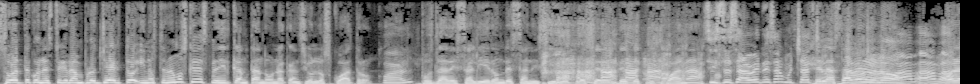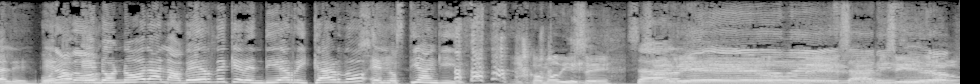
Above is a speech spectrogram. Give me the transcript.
Suerte con este gran proyecto y nos tenemos que despedir cantando una canción los cuatro. ¿Cuál? Pues la de Salieron de San Isidro procedentes de Tijuana. Si se saben esa muchacha. ¿Se la saben o no? Va, va, va. Órale. En, honor a la verde que vendía Ricardo en los tianguis. ¿Y cómo dice? Salieron de San Isidro,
